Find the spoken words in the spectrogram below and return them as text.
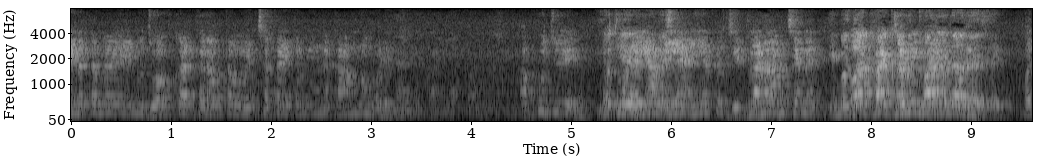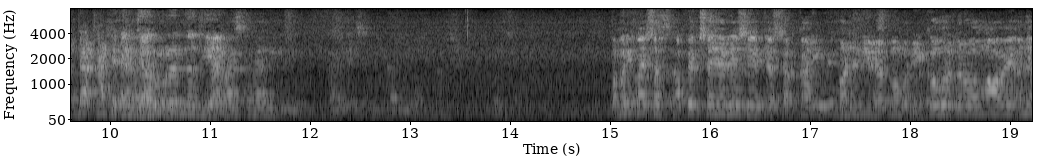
એને તમે એનું જોબ કાર્ડ ધરાવતા હોય છતાંય તમે એને કામ ન મળે. આપવું જોઈએ. નથી અહીંયા અહીંયા તો જેટલા નામ છે ને એ બધા જમીન ખાતેદાર છે, બધા ખાતેદાર જરૂર જ નથી તપાસ કરાવી લઈ, કાયદેસરની કાર્યવાહી કરશું. બોલ સાહેબ. તમારી પાસે અપેક્ષા એ રહેશે કે સરકારી ફંડની રકમ રિકવર કરવામાં આવે અને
